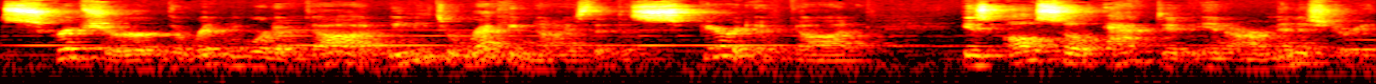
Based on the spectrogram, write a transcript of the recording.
Scripture, the written Word of God, we need to recognize that the Spirit of God is also active in our ministry.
